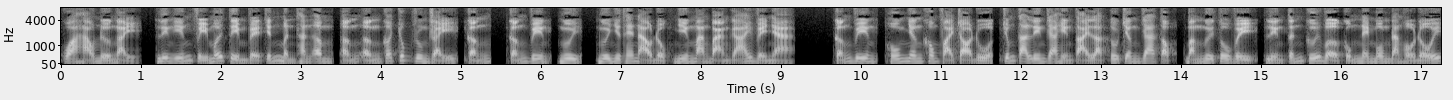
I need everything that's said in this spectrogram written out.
qua hảo nửa ngày, Liên Yến Phỉ mới tìm về chính mình thanh âm, ẩn ẩn có chút run rẩy, cẩn, cẩn viên, ngươi, ngươi như thế nào đột nhiên mang bạn gái về nhà, Cẩn viên, hôn nhân không phải trò đùa, chúng ta liên gia hiện tại là tu chân gia tộc, bằng ngươi tu vi, liền tính cưới vợ cũng nên môn đang hộ đối.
